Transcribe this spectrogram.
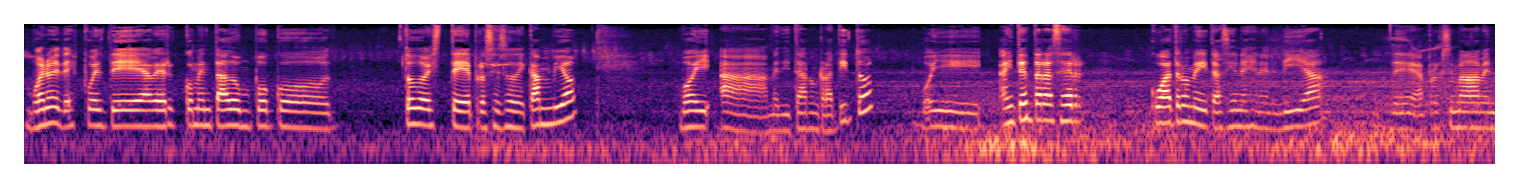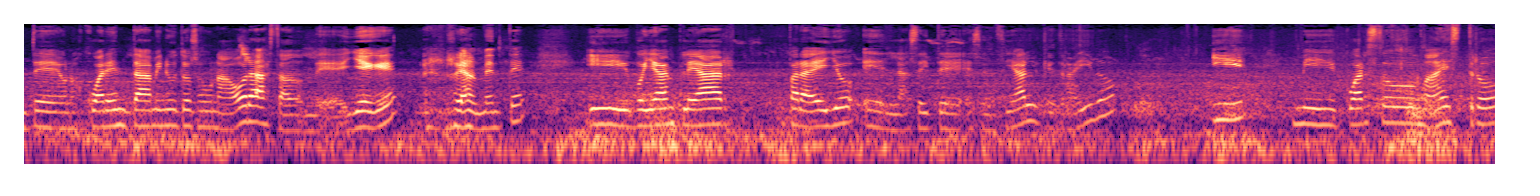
Bueno, y después de haber comentado un poco todo este proceso de cambio, voy a meditar un ratito. Voy a intentar hacer cuatro meditaciones en el día de aproximadamente unos 40 minutos o una hora hasta donde llegue realmente y voy a emplear para ello el aceite esencial que he traído y mi cuarzo maestro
